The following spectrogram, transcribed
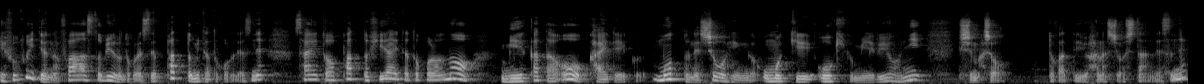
FV っていうのはファーストビューのところですね、パッと見たところですね、サイトをパッと開いたところの見え方を変えていく。もっとね、商品が思いっきり大きく見えるようにしましょう。とかっていう話をしたんですね。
